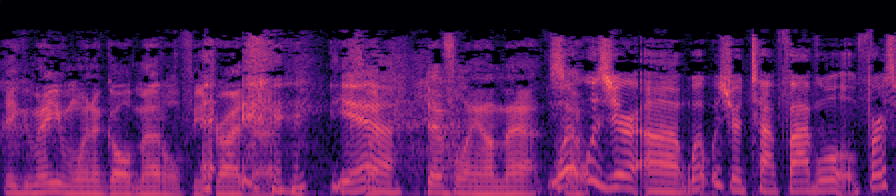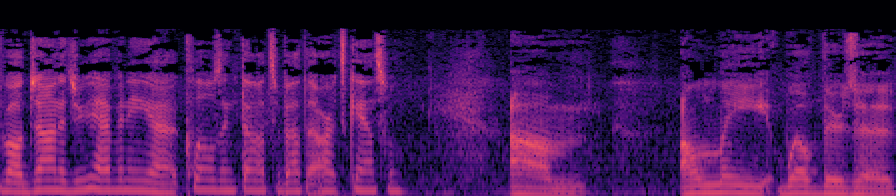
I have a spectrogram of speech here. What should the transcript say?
He could maybe even win a gold medal if he tried that. Yeah. So, definitely on that. What So- was your uh, What was your top five? Well, first of all, John, did you have any uh, closing thoughts about the Arts Council? Um, only well, there's a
